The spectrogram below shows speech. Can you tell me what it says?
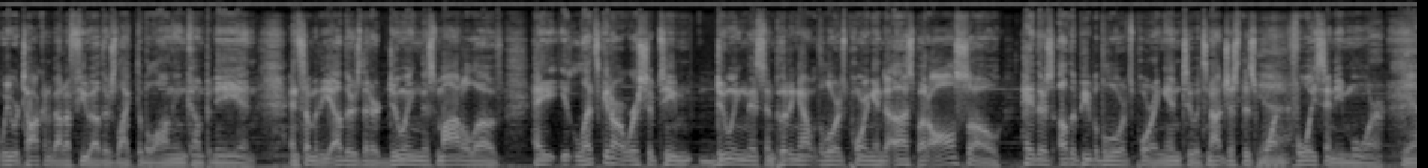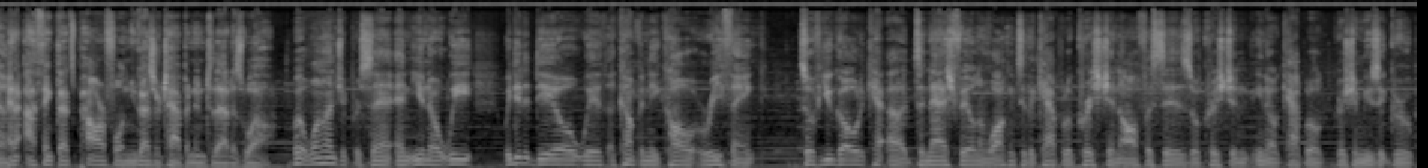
we were talking about a few others like the Belonging Company and and some of the others that are doing this model of, hey, let's get our worship team doing this and putting out what the Lord's pouring into us, but also, hey, there's other people the Lord's pouring into. It's not just this Yeah. one voice anymore. Yeah. And I think that's powerful, and you guys are tapping into that as well. Well, one hundred percent. And you know, we we did a deal with a company called Rethink. So if you go to uh, to Nashville and walk into the Capitol Christian offices or Christian, you know, Capitol Christian Music Group,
